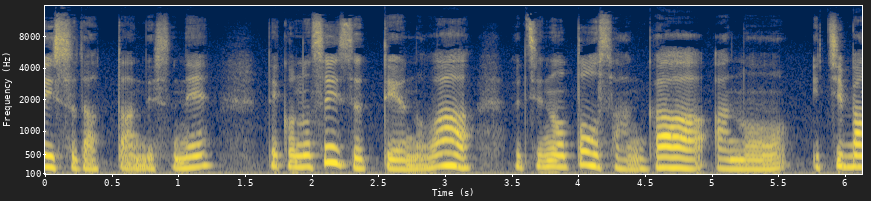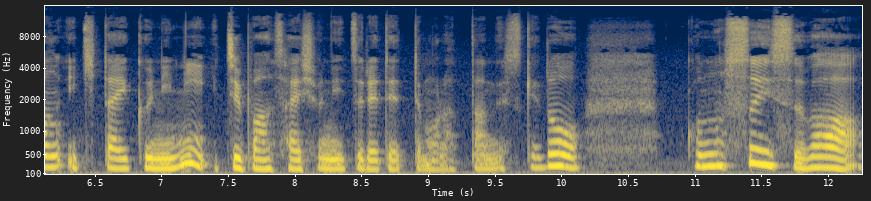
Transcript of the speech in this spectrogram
イスだったんですね。でこのスイスっていうのはうちのお父さんがあの一番行きたい国に一番最初に連れてってもらったんですけどこのスイスは、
